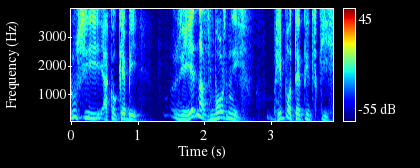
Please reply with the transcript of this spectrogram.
Rusi ako keby jedna z možných hypotetických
